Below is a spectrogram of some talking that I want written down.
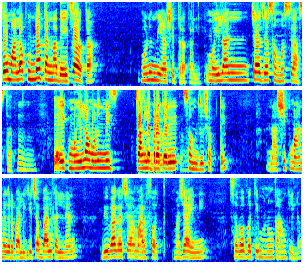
तो मला पुन्हा त्यांना द्यायचा होता म्हणून मी या क्षेत्रात आले. महिलांच्या ज्या समस्या असतात त्या एक महिला म्हणून मी चांगल्या प्रकारे समजू शकते. नाशिक महानगरपालिकेच्या बालकल्याण विभागाच्या मार्फत माझ्या आईने सभापती म्हणून काम केलं.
